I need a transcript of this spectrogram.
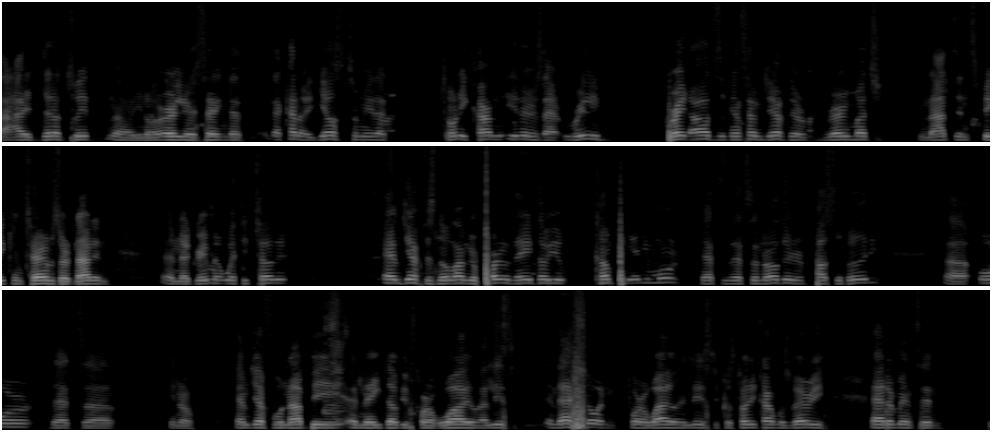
I did a tweet, uh, you know, earlier saying that that kind of yells to me that Tony Khan either is at really great odds against MJF, they're very much not in speaking terms or not in an agreement with each other. MJF is no longer part of the AW company anymore. That's that's another possibility, uh, or that uh, you know MJF will not be an AW for a while, at least in that show, and for a while at least, because Tony Khan was very adamant and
